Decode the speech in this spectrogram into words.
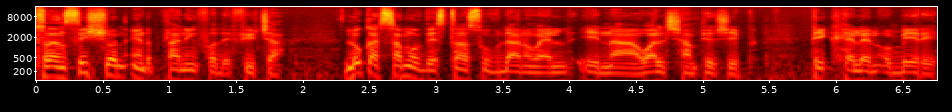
transition and planning for the future. Look at some of the stars who've done well in uh, World Championship. Pick Helen Obiri.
